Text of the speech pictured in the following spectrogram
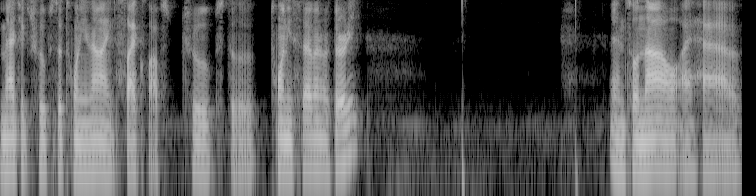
magic troops to 29, Cyclops troops to 27 or 30 and so now I have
